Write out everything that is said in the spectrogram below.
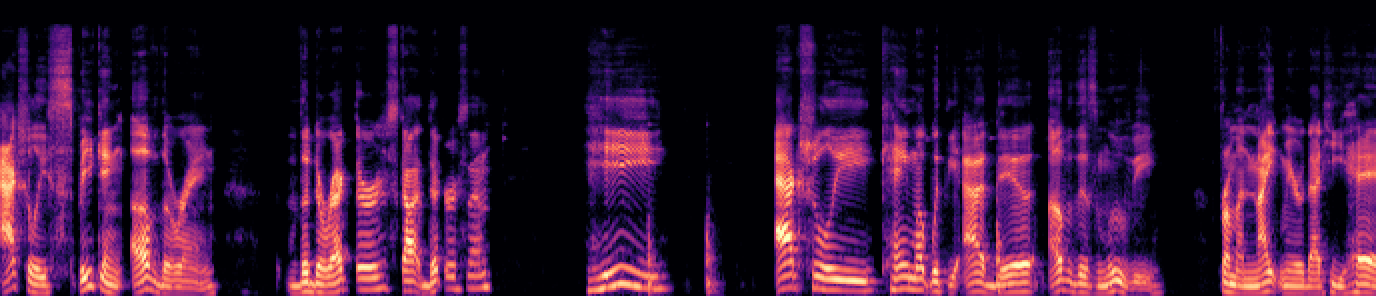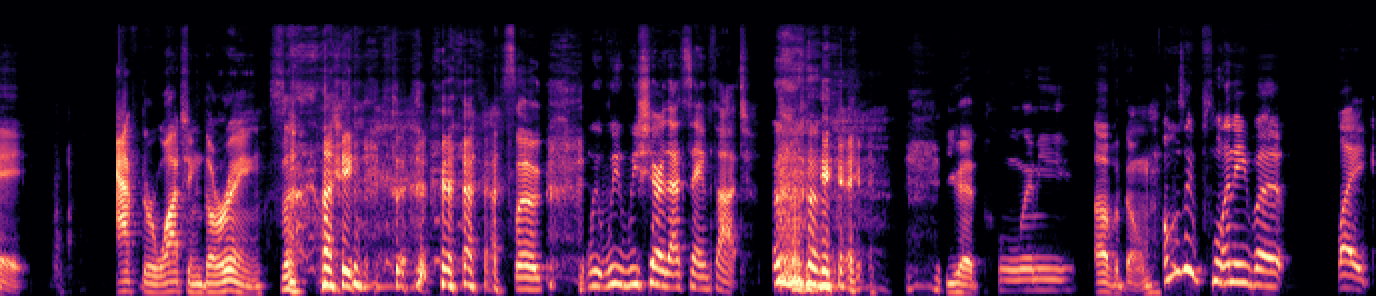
actually speaking of the ring the director scott derrickson he actually came up with the idea of this movie from a nightmare that he had after watching the ring so like so we, we we share that same thought. you had plenty of them I won't say plenty, but like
